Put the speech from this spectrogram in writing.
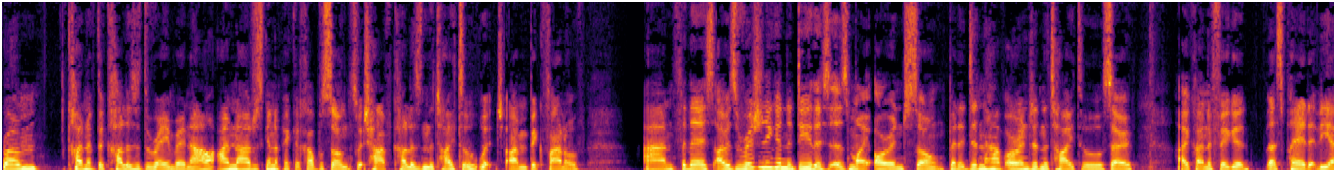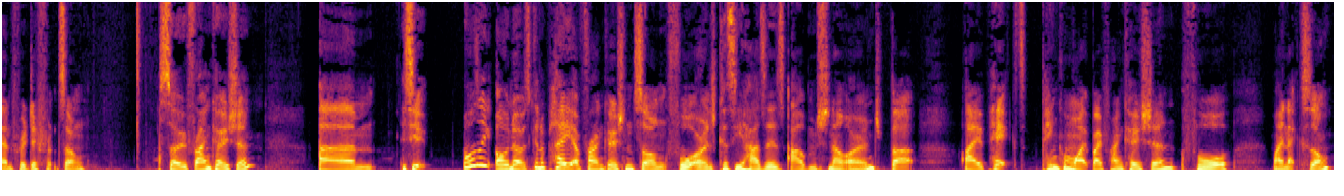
from kind of the colours of the rainbow now, I'm now just going to pick a couple songs which have colours in the title, which I'm a big fan of. And for this, I was originally going to do this as my orange song, but it didn't have orange in the title, so I kind of figured let's play it at the end for a different song. So Frank Ocean um, it? Was he? Oh no, I was going to play a Frank Ocean song for Orange because he has his album Channel Orange, but I picked Pink and White by Frank Ocean for my next song.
